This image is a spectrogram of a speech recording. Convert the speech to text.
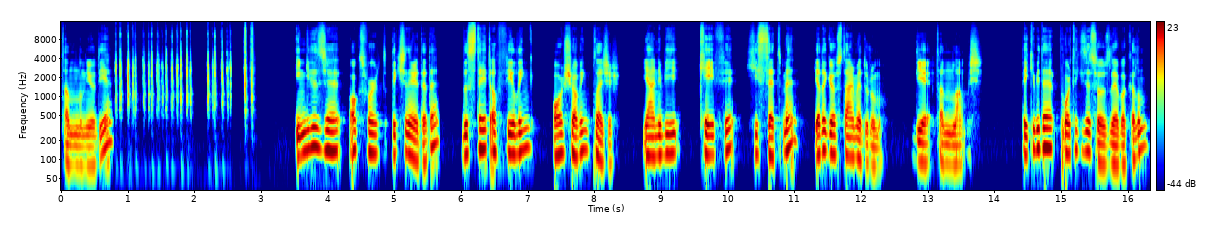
tanımlanıyor diye. İngilizce Oxford Dictionary'de de the state of feeling or showing pleasure yani bir keyfi hissetme ya da gösterme durumu diye tanımlanmış. Peki bir de Portekizce sözlüğe bakalım.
